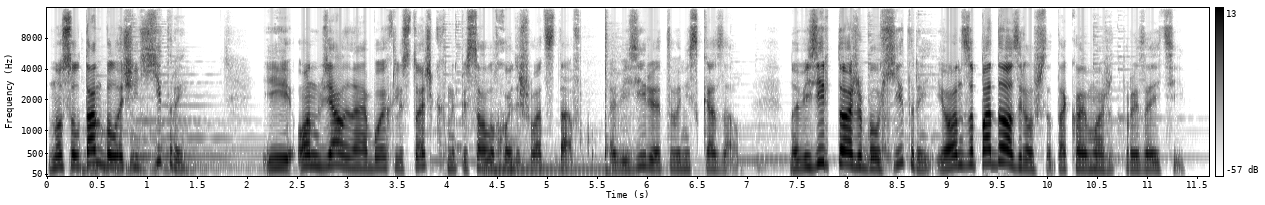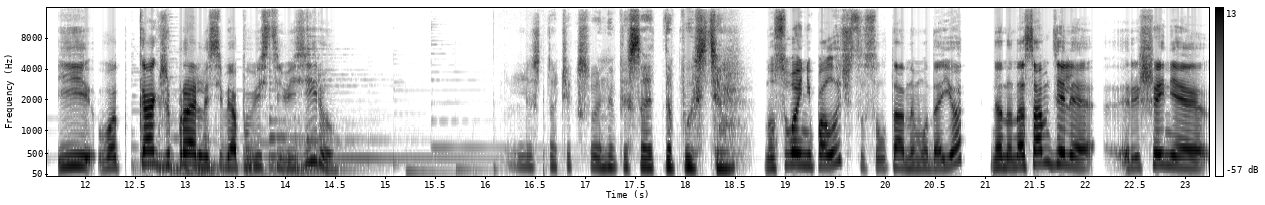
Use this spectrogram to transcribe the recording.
Но султан был очень хитрый, и он взял и на обоих листочках написал «Уходишь в отставку», а визирю этого не сказал. Но визирь тоже был хитрый, и он заподозрил, что такое может произойти. И вот как же правильно себя повести визирю? Листочек свой написать, допустим. Ну, свой не получится, султан ему дает. Да, но на самом деле решение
